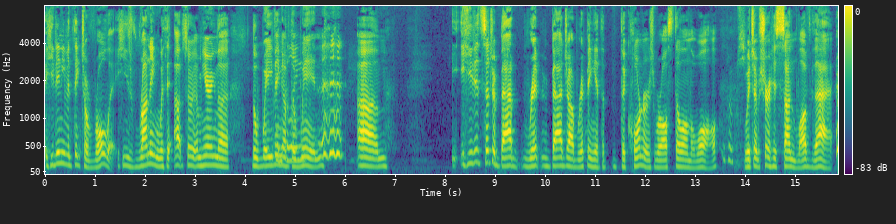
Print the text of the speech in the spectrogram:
he didn't even think to roll it. He's running with it up. So I'm hearing the the waving of the wind. Um, he- did such a bad rip bad job ripping it. The the corners were all still on the wall, oh, which I'm sure his son loved that.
